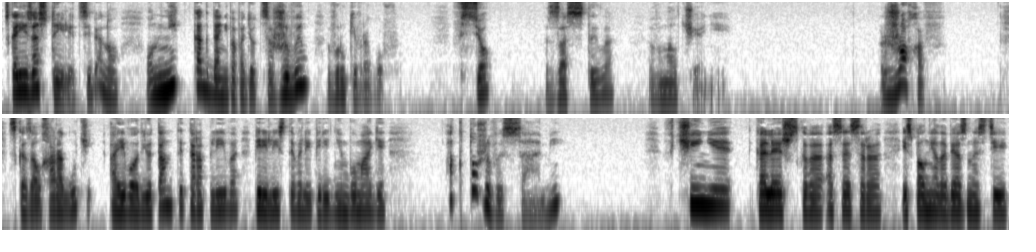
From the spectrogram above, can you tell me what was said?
скорее застрелит себя, но он никогда не попадется живым в руки врагов. Все застыло в молчании. «Жохов!» — сказал Харагучи, а его адъютанты торопливо перелистывали перед ним бумаги. «А кто же вы сами?» В чине коллежского асессора исполнял обязанности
